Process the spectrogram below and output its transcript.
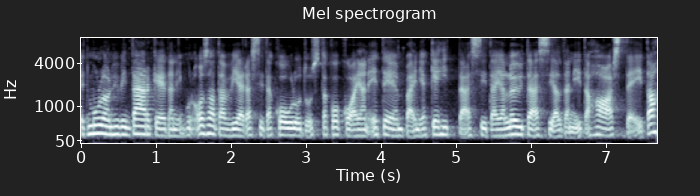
että mulle on hyvin tärkeää niin kuin osata viedä sitä koulutusta koko ajan eteenpäin ja kehittää sitä ja löytää sieltä niitä haasteita.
